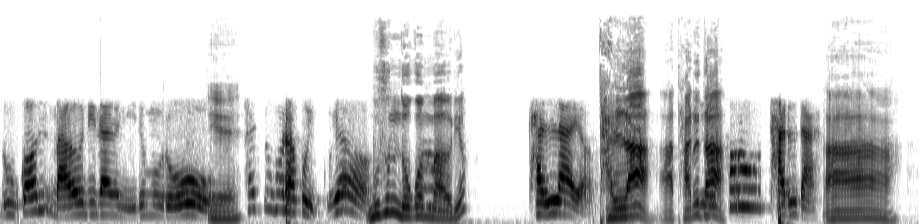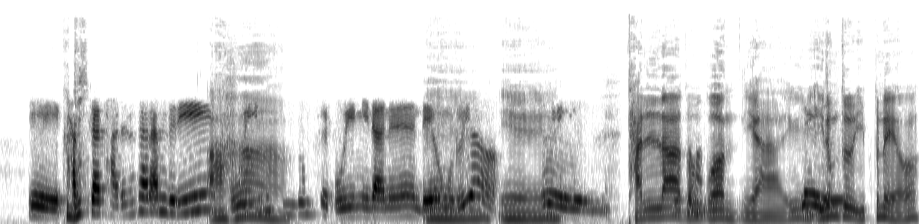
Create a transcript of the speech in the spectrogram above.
노건 마을이라는 이름으로 예. 활동을 하고 있고요. 무슨 노건 마을이요? 달라요. 달라. 아 다르다. 예, 서로 다르다. 아. 예, 그 각자 다른 사람들이 아하. 모임 공동체 모임이라는 내용으로요. 예. 예. 네. 달라 노건. 이야, 이- 네. 이름도 이쁘네요.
